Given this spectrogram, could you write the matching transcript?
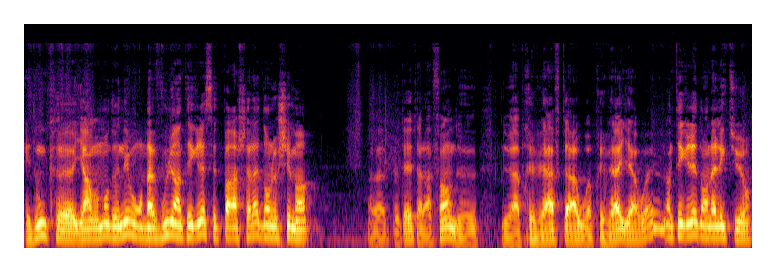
Et donc, euh, il y a un moment donné où on a voulu intégrer cette paracha-là dans le schéma. Euh, Peut-être à la fin de, de après Ve'afta ou après Ve'aya, ouais, l'intégrer dans la lecture.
